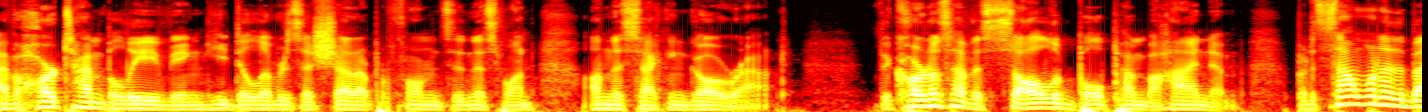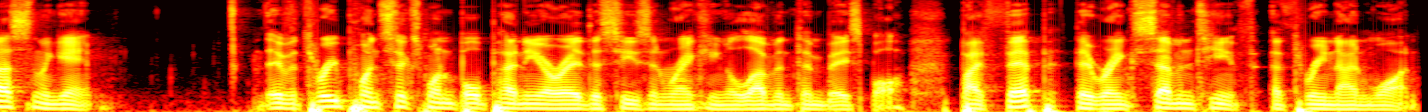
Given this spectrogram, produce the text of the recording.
I have a hard time believing he delivers a shutout performance in this one on the second go around. The Cardinals have a solid bullpen behind him, but it's not one of the best in the game. They have a 3.61 bullpen ERA this season, ranking 11th in baseball. By FIP, they rank 17th at 3.91.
